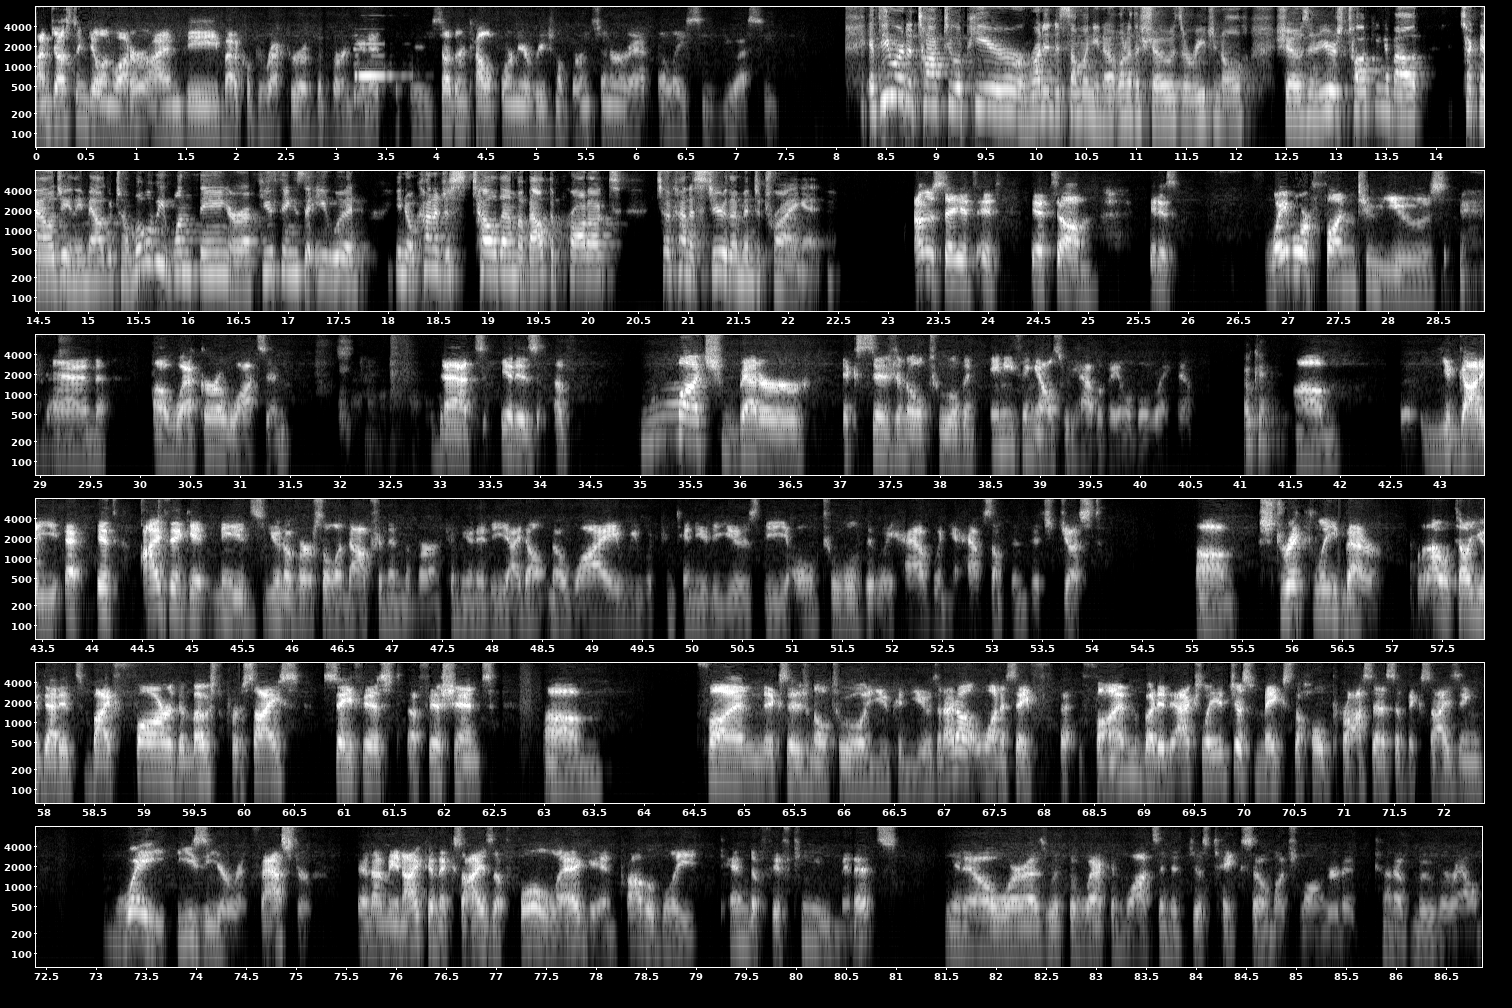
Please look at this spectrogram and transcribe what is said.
I'm Justin Gillenwater. I'm the medical director of the burn unit at the Southern California Regional Burn Center at LAC USC. If you were to talk to a peer or run into someone, you know, at one of the shows or regional shows, and you're just talking about technology and the amalgatome, what would be one thing or a few things that you would, you know, kind of just tell them about the product to kind of steer them into trying it? I'll just say it's it's it's um it is way more fun to use than a Weck or a Watson. That it is a much better excisional tool than anything else we have available right now. Okay. Um, you gotta eh, it. I think it needs universal adoption in the burn community. I don't know why we would continue to use the old tools that we have when you have something that's just um, strictly better. But I will tell you that it's by far the most precise, safest, efficient, um, fun excisional tool you can use. And I don't want to say fun, but it actually it just makes the whole process of excising way easier and faster. And I mean, I can excise a full leg in probably 10 to 15 minutes, you know, whereas with the Weck and Watson, it just takes so much longer to kind of move around.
